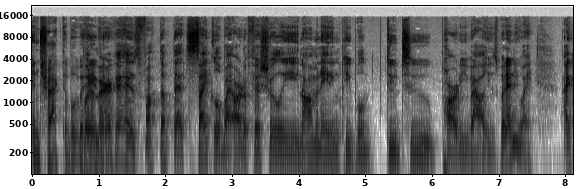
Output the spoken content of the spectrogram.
intractable behavior. But America has fucked up that cycle by artificially nominating people due to party values. But anyway, I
